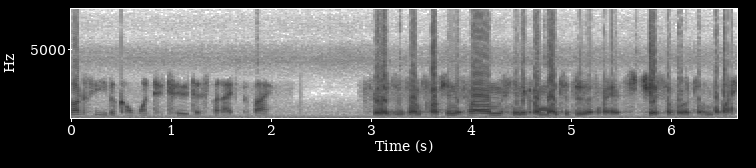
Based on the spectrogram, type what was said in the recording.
monitor Unicom 122, decimal 8, bye bye. So this is um, 5 Unicom, Unicom 122, that's my Cheers, support, bye bye.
